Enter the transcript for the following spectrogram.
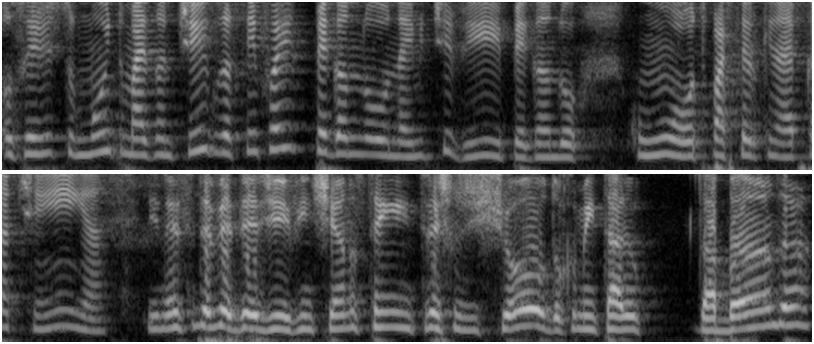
os registros muito mais antigos, assim, foi pegando no- na MTV, pegando com um ou outro parceiro que na época tinha. E nesse DVD de 20 anos tem trechos de show, documentário da banda,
